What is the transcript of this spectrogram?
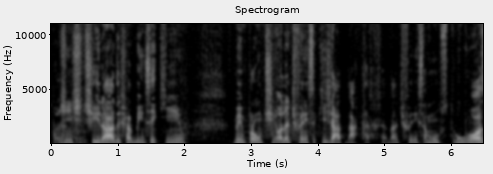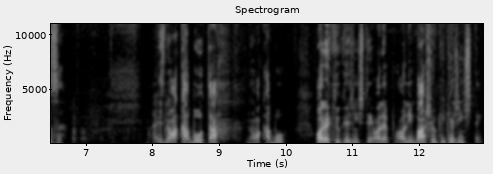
Pra gente tirar, deixar bem sequinho, bem prontinho. Olha a diferença que já dá, cara. Já dá uma diferença monstruosa. Mas não acabou, tá? Não acabou. Olha aqui o que a gente tem. Olha, olha embaixo o que, que a gente tem.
